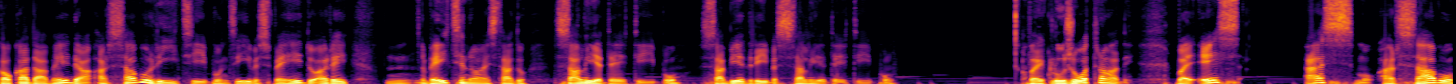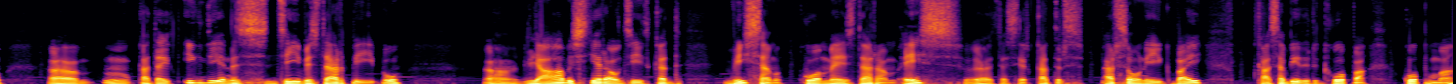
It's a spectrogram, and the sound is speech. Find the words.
kaut kādā veidā ar savu rīcību un dzīves veidu arī mm, veicinājis tādu saliedētību, sabiedrības saliedētību? Vai gluži otrādi, vai es esmu ar savu um, teikt, ikdienas dzīves darbību uh, ļāvis ieraudzīt, kad visam, ko mēs darām, es, uh, tas ir katrs personīgi vai kā sabiedrība kopā, kopumā,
